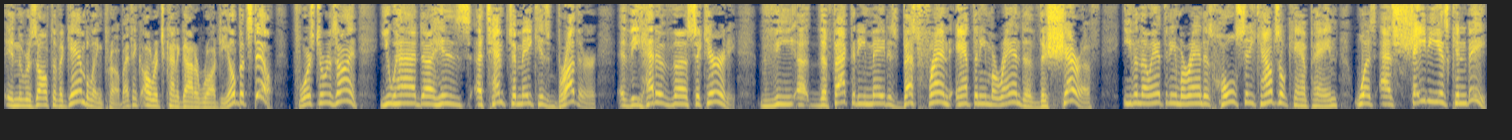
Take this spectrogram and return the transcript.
in the result of a gambling probe. I think Ulrich kind of got a raw deal, but still forced to resign. You had uh, his attempt to make his brother the head of uh, security. The uh, the fact that he made his best friend Anthony Miranda the sheriff even though Anthony Miranda's whole city council campaign was as shady as can be.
